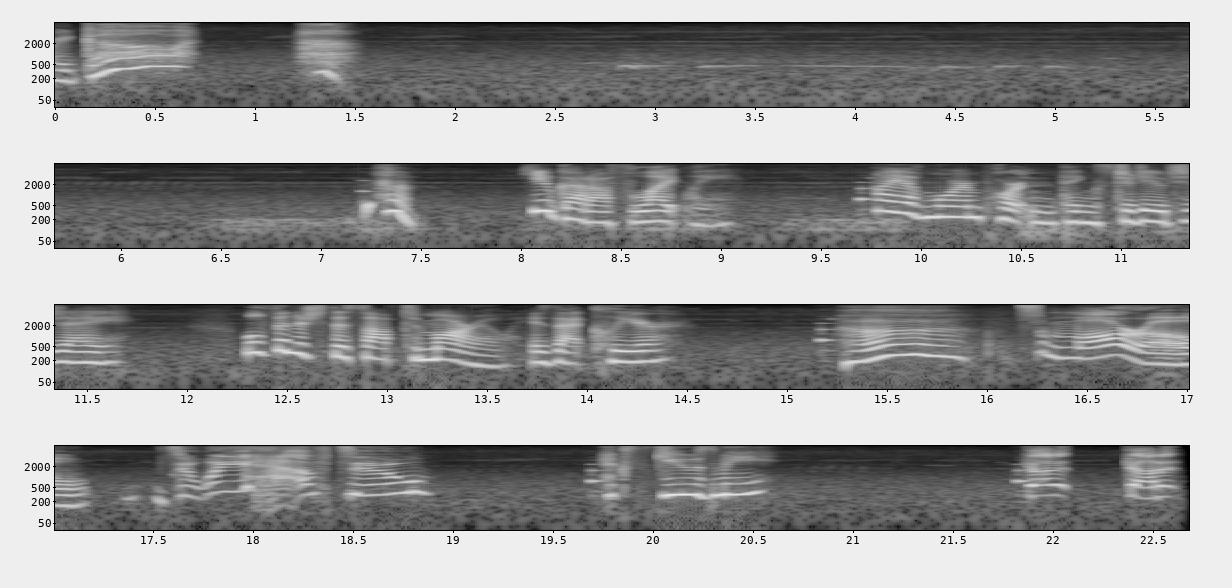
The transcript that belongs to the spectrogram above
we go. Huh. You got off lightly. I have more important things to do today. We'll finish this off tomorrow, is that clear? Huh? Tomorrow? Do we have to? Excuse me? Got it, got it.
